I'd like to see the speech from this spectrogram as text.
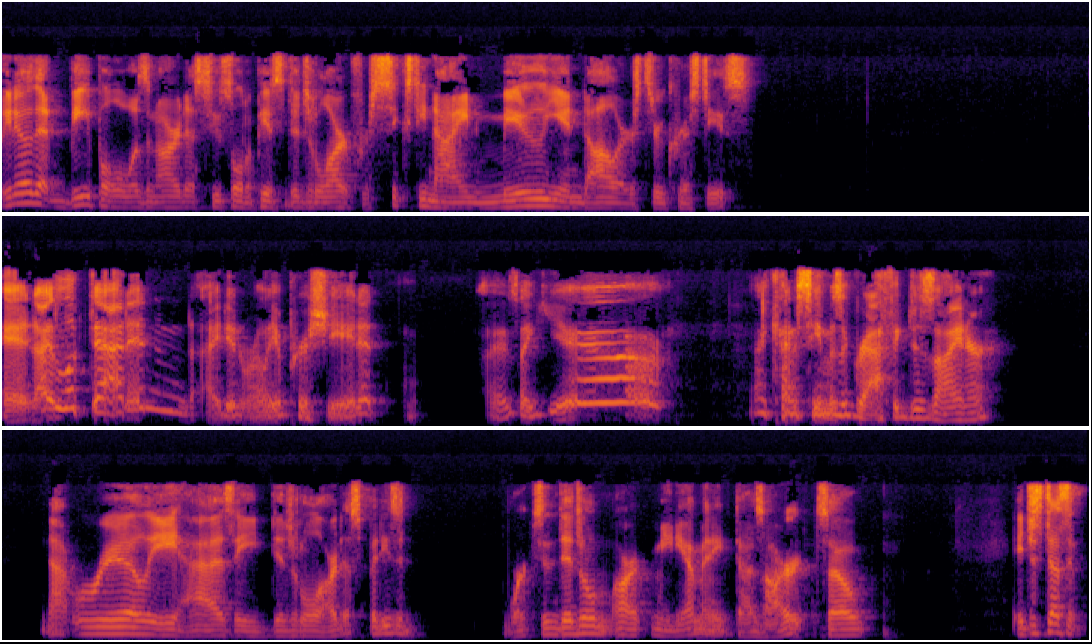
We know that Beeple was an artist who sold a piece of digital art for $69 million through Christie's. And I looked at it and I didn't really appreciate it. I was like, yeah, I kind of see him as a graphic designer, not really as a digital artist, but he's a works in digital art medium and he does art. So it just doesn't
